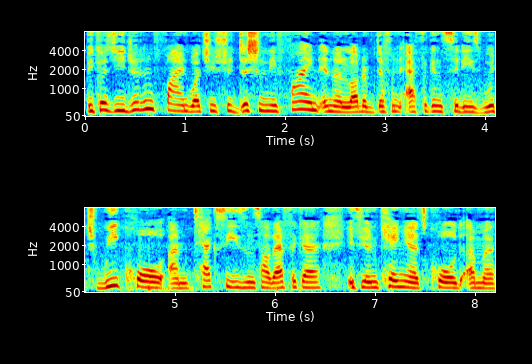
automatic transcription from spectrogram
because you didn't find what you traditionally find in a lot of different African cities, which we call um, taxis in South Africa. If you're in Kenya, it's called um, a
